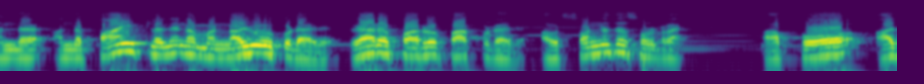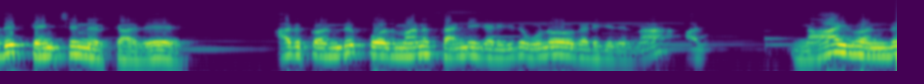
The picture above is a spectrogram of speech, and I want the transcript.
அந்த அந்த பாயிண்ட்லேருந்து நம்ம நழுவக்கூடாது. வேற பார்வை பார்க்கக்கூடாது. அவர் சொன்னதை சொல்கிறேன் அப்போது அது டென்ஷன் இருக்காது. அதுக்கு வந்து போதுமான தண்ணி கிடைக்குது உணவு கிடைக்குதுன்னா அது நாய் வந்து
